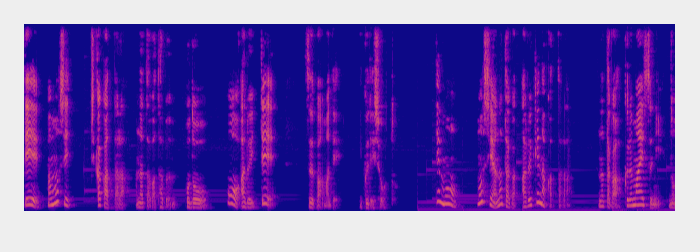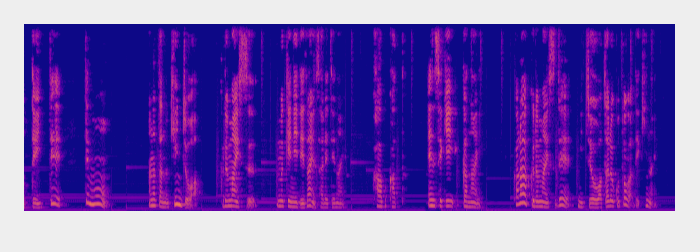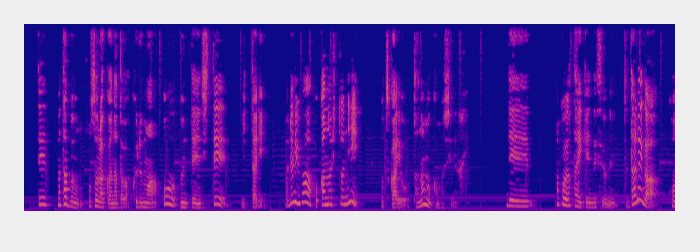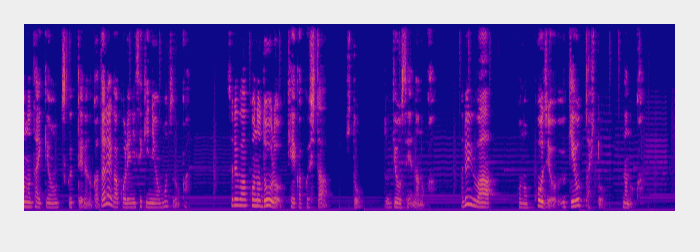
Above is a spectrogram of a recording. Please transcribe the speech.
で、まあ、もし近かったら、あなたは多分歩道を歩いてスーパーまで行くでしょうと。でも、もしあなたが歩けなかったら、あなたが車椅子に乗っていて、でも、あなたの近所は車椅子向けにデザインされてない。カーブカット。縁石がない。から車椅子で道を渡ることができない。で、まあ、多分おそらくあなたは車を運転して行ったり、あるいは他の人にお使いを頼むかもしれない。で、まあ、これは体験ですよね。じゃ誰がこの体験を作っているのか、誰がこれに責任を持つのか。それはこの道路を計画した人、行政なのか？あるいは、この工事を請け負った人なのか？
